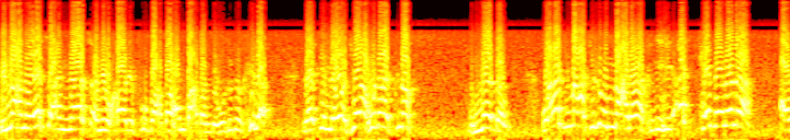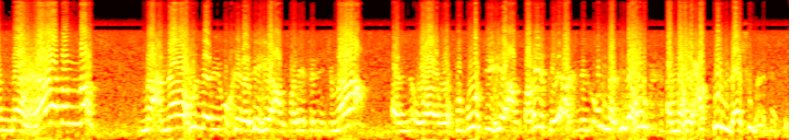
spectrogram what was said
بمعنى يسع الناس أن يخالفوا بعضهم بعضا لوجود الخلاف. لكن لو جاء هناك نص نبوي وأجمعت الأمة على أخذه أكد لنا أن هذا النص معناه الذي أخذ به عن طريق الإجماع وثبوته عن طريق أخذ الأمة له أنه حق لا شبهة فيه.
